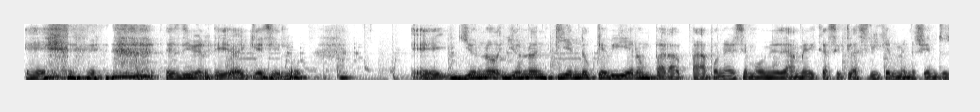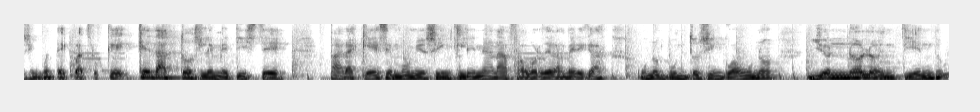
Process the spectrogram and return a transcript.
Eh, es divertido, hay que decirlo. Eh, yo, no, yo no entiendo qué vieron para, para poner ese momio de América se clasifica en menos 154. ¿Qué, ¿Qué datos le metiste para que ese momio se inclinara a favor de la América 1.5 a 1? Yo no lo entiendo.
